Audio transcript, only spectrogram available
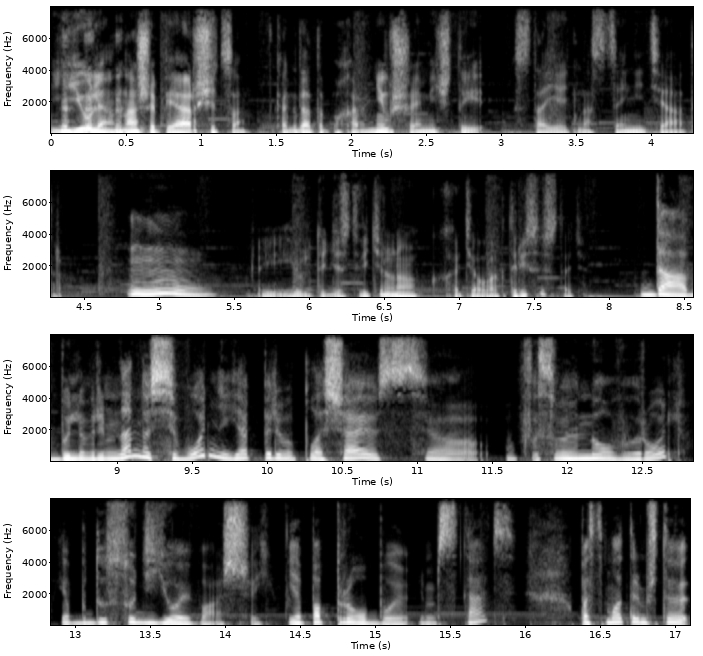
Юля, наша пиарщица, когда-то похоронившая мечты стоять на сцене театра. Юль, ты действительно хотела актрисой стать? Да, были времена, но сегодня я перевоплощаюсь э, в свою новую роль. Я буду судьей вашей. Я попробую им стать. Посмотрим, что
